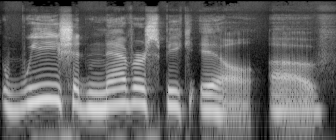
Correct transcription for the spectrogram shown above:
we should never speak ill of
